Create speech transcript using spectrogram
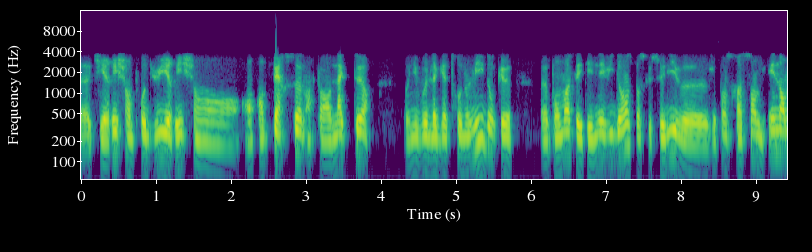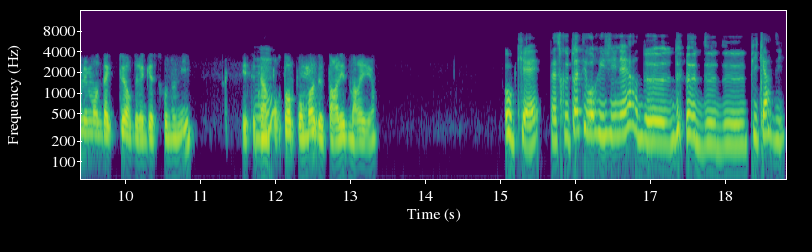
euh, qui est riche en produits, riche en, en, en, personnes, enfin en acteurs au niveau de la gastronomie. Donc, pour moi, ça a été une évidence parce que ce livre, euh, je pense, rassemble énormément d'acteurs de la gastronomie et c'était mhm. important pour moi de parler de ma région. Ok, parce que toi, tu es originaire de, de, de, Picardie.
